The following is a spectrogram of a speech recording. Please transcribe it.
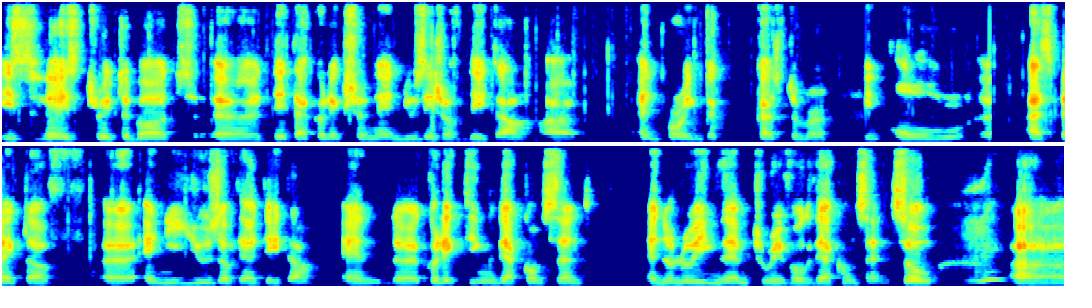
is very strict about uh, data collection and usage of data, uh, empowering the customer in all uh, aspects of uh, any use of their data and uh, collecting their consent and allowing them to revoke their consent. So, uh,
